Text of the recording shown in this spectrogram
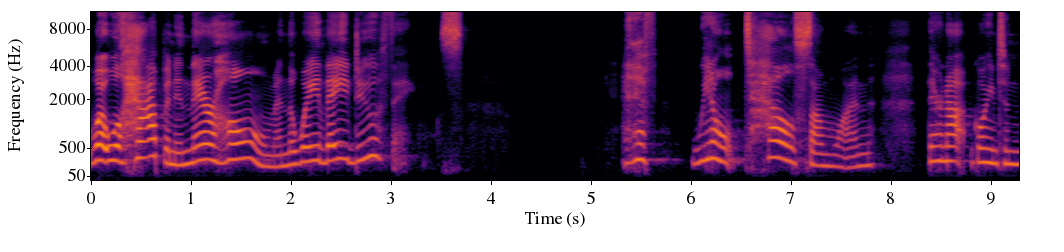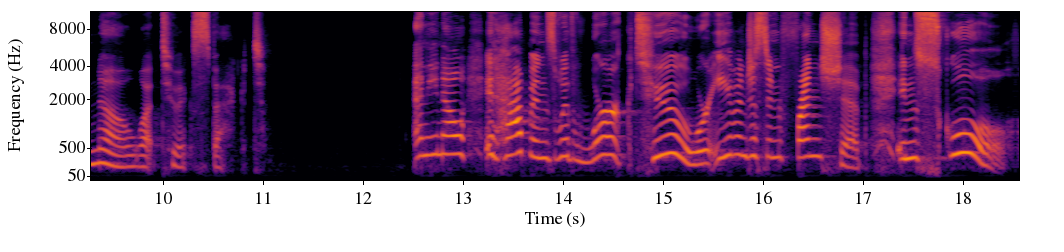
what will happen in their home and the way they do things. And if we don't tell someone, they're not going to know what to expect. And you know, it happens with work too, or even just in friendship, in school.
